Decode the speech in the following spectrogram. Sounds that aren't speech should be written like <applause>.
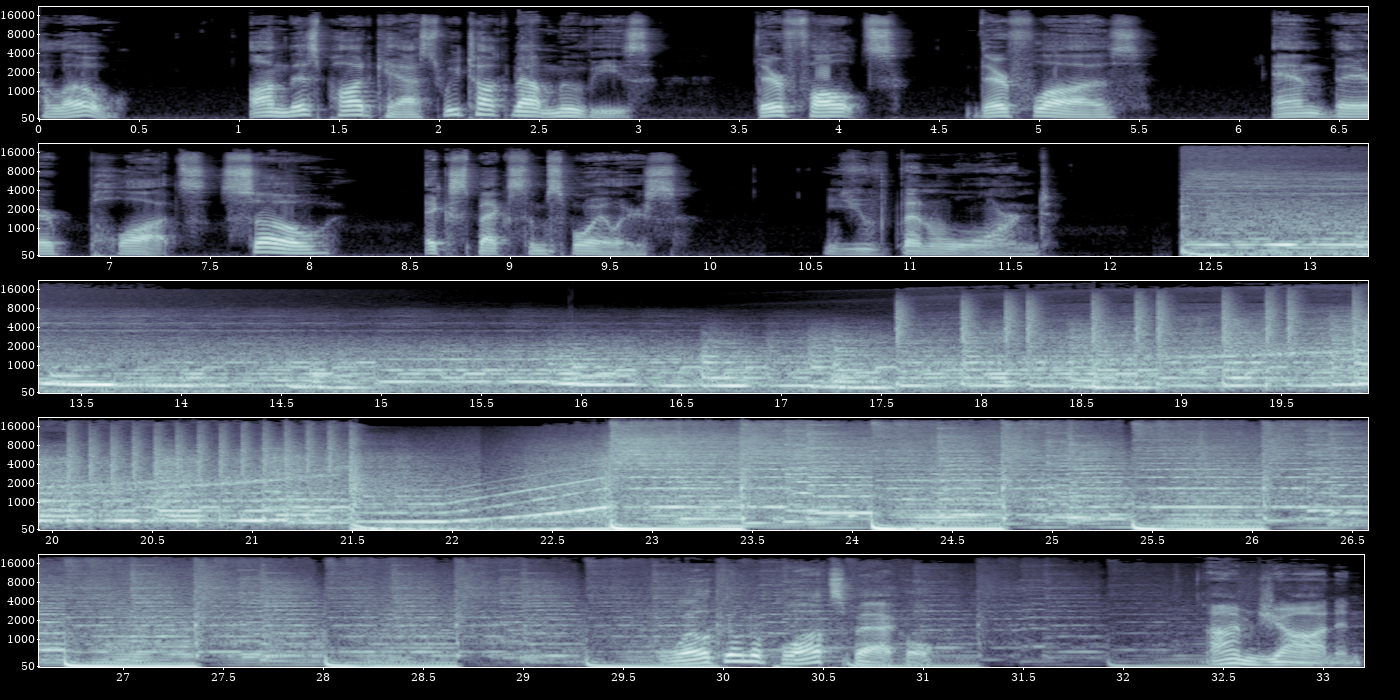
Hello. On this podcast, we talk about movies, their faults, their flaws, and their plots. So, expect some spoilers. You've been warned. Welcome to Plot Spackle. I'm John, and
